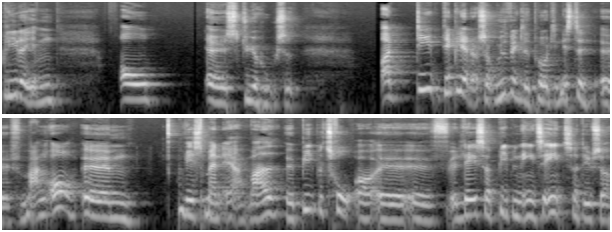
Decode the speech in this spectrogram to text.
blive derhjemme og øh, styre huset. Og de, det bliver der så udviklet på de næste øh, mange år. Øh, hvis man er meget øh, bibeltro og øh, øh, læser Bibelen en til en, så det er jo så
